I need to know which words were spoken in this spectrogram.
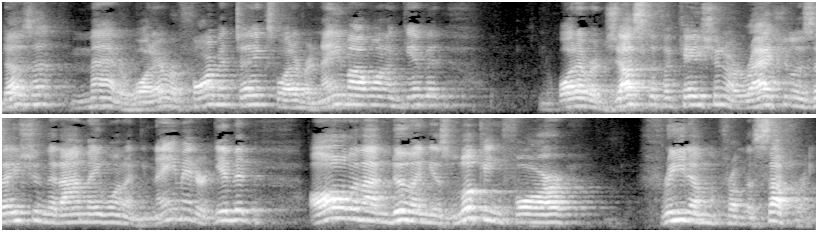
doesn't matter. Whatever form it takes, whatever name I want to give it, whatever justification or rationalization that I may want to name it or give it, all that I'm doing is looking for freedom from the suffering.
